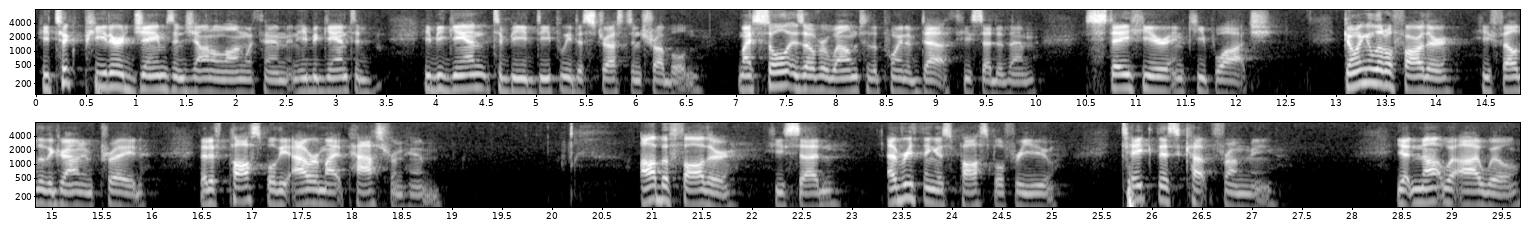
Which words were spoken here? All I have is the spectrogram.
He took Peter, James, and John along with him, and he began to, he began to be deeply distressed and troubled. My soul is overwhelmed to the point of death, he said to them. Stay here and keep watch. Going a little farther, he fell to the ground and prayed that if possible the hour might pass from him. Abba, Father, he said, everything is possible for you. Take this cup from me. Yet not what I will,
